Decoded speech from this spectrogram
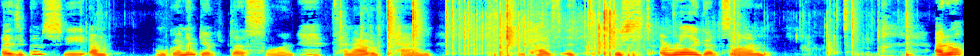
As you can see, I'm I'm gonna give this slime 10 out of 10 because it's just a really good slime. I don't,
